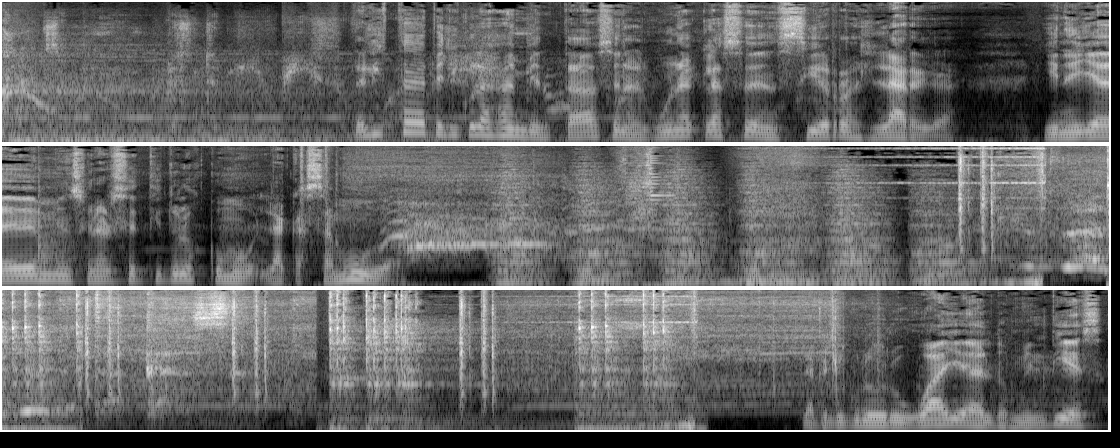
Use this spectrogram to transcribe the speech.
Cracks appear. Listen to me, you piece of... La lista de películas ambientadas en alguna clase de encierro es larga, y en ella deben mencionarse títulos como La Casa Muda, la película uruguaya del 2010,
